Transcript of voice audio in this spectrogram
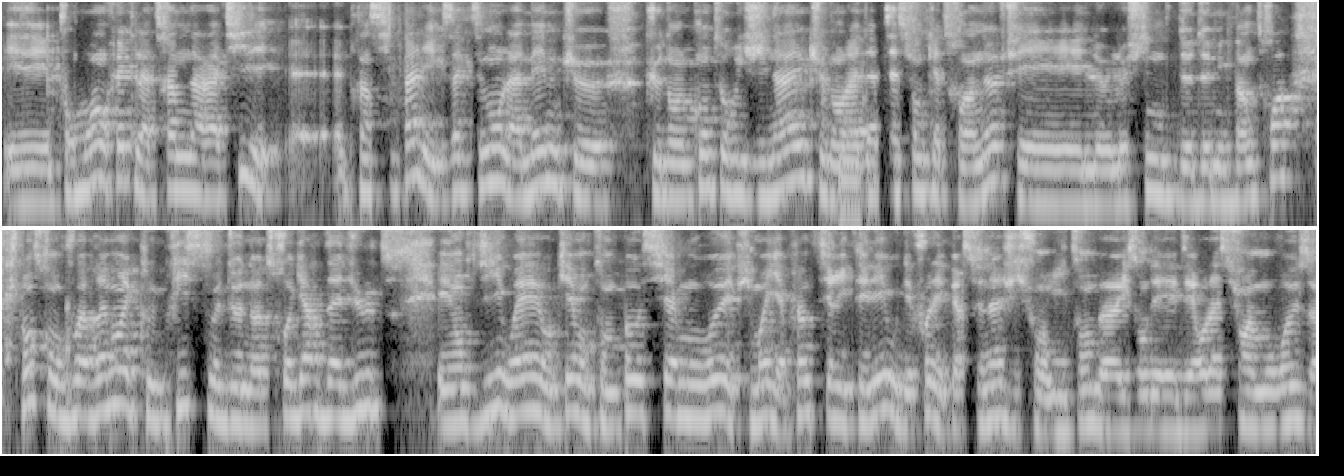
et pour moi en fait la trame narrative principale est exactement la même que que dans le conte original, que dans l'adaptation de 89 et le, le, film de 2023. Je pense qu'on voit vraiment avec le prisme de notre regard d'adulte et on se dit ouais ok on tombe pas aussi amoureux. Et puis moi il y a plein de séries télé où des fois les personnages ils font ils tombent, ils ont des, des, relations amoureuses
